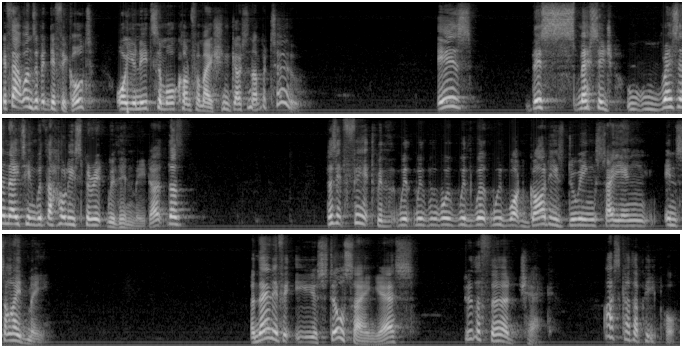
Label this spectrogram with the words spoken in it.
If that one's a bit difficult, or you need some more confirmation, go to number two. Is this message resonating with the Holy Spirit within me? Does, does, it fit with, with, with, with, with, with what God is doing, saying inside me? And then, if it, you're still saying yes, do the third check. Ask other people.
